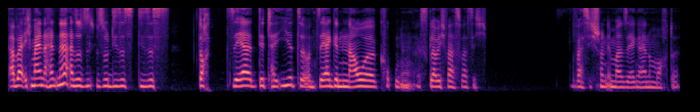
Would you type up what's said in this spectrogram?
aber ich meine halt, ne, also so dieses, dieses doch sehr detaillierte und sehr genaue Gucken ist, glaube ich, was, was ich, was ich schon immer sehr gerne mochte.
